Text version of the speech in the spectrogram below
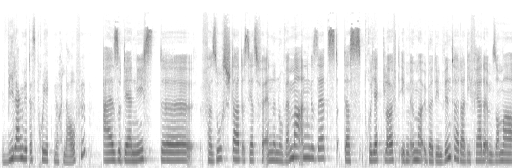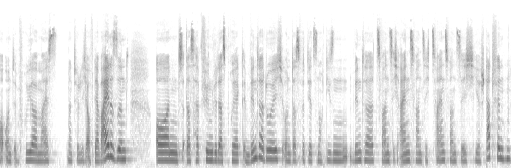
Wie lange wird das Projekt noch laufen? Also der nächste Versuchsstart ist jetzt für Ende November angesetzt. Das Projekt läuft eben immer über den Winter, da die Pferde im Sommer und im Frühjahr meist natürlich auf der Weide sind. Und deshalb führen wir das Projekt im Winter durch und das wird jetzt noch diesen Winter 2021, 2022 hier stattfinden.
